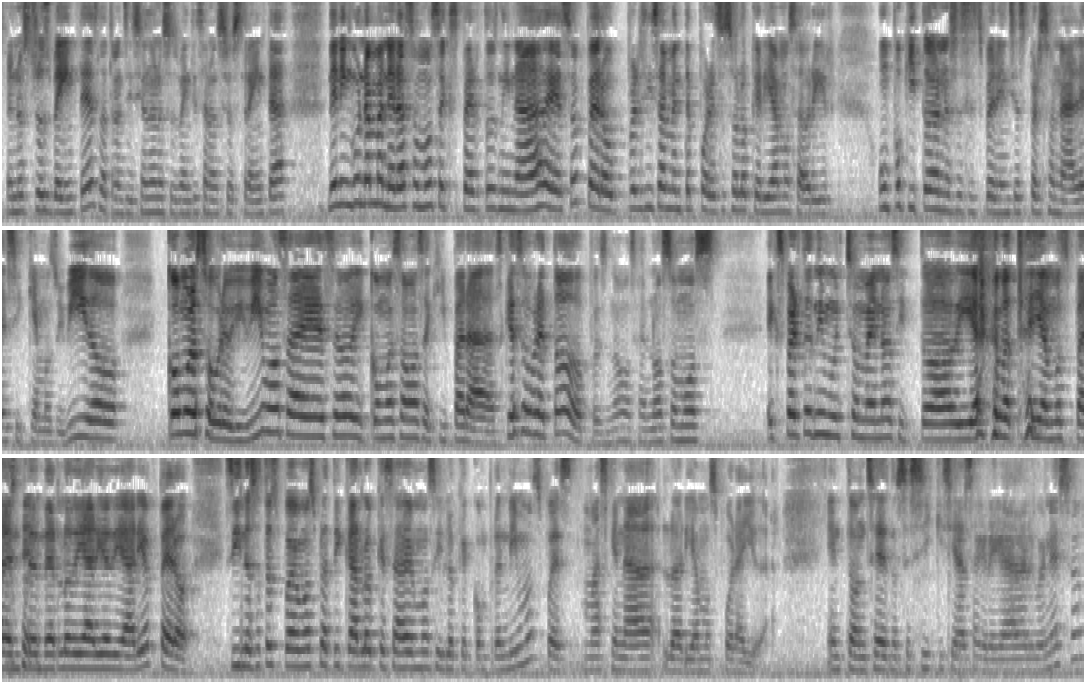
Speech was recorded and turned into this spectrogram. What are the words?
en nuestros 20, la transición de nuestros 20 a nuestros 30. De ninguna manera somos expertos ni nada de eso, pero precisamente por eso solo queríamos abrir un poquito de nuestras experiencias personales y qué hemos vivido, cómo sobrevivimos a eso y cómo somos aquí paradas. Que sobre todo, pues no, o sea, no somos expertos ni mucho menos y todavía batallamos para entenderlo diario a diario, pero si nosotros podemos platicar lo que sabemos y lo que comprendimos, pues más que nada lo haríamos por ayudar. Entonces, no sé si quisieras agregar algo en eso.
